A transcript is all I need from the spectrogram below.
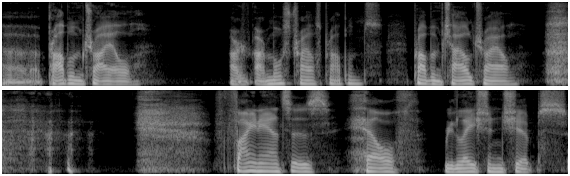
uh, problem trial, are, are most trials problems? Problem child trial, finances, health, relationships.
